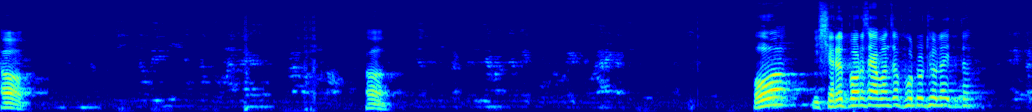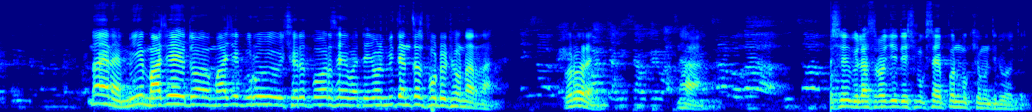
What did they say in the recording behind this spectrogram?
हो. हो. हो मी शरद पवार साहेबांचा फोटो ठेवलाय तिथं. नाही नाही मी माझे दो- माझे गुरु शरद पवार साहेब आहेत त्याच्यामुळे मी त्यांचाच फोटो ठेवणार ना. बरोबर आहे? हां. असे विलासरावजी देशमुख साहेब पण मुख्यमंत्री होते.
